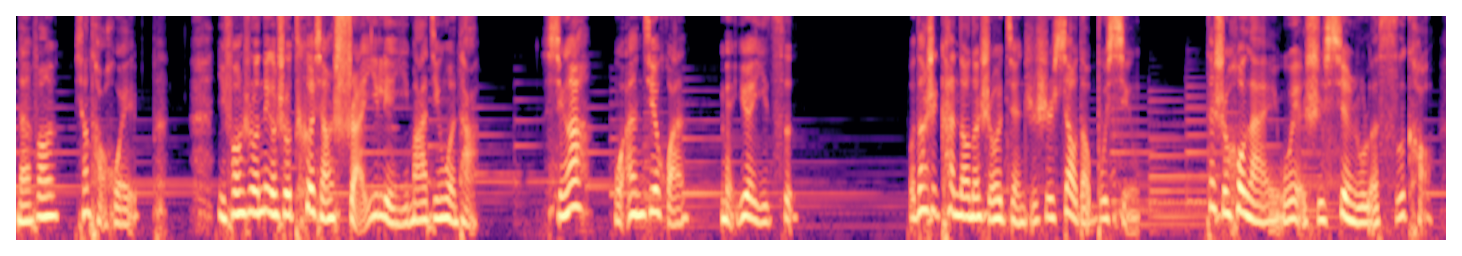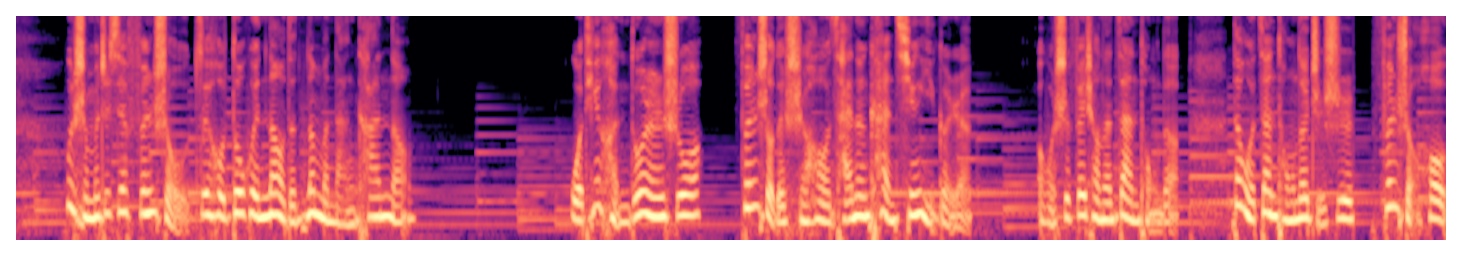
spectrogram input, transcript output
男方想讨回，女方说那个时候特想甩一脸姨妈巾，问他，行啊，我按揭还，每月一次。我当时看到的时候，简直是笑到不行。但是后来我也是陷入了思考，为什么这些分手最后都会闹得那么难堪呢？我听很多人说，分手的时候才能看清一个人，我是非常的赞同的。但我赞同的只是分手后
